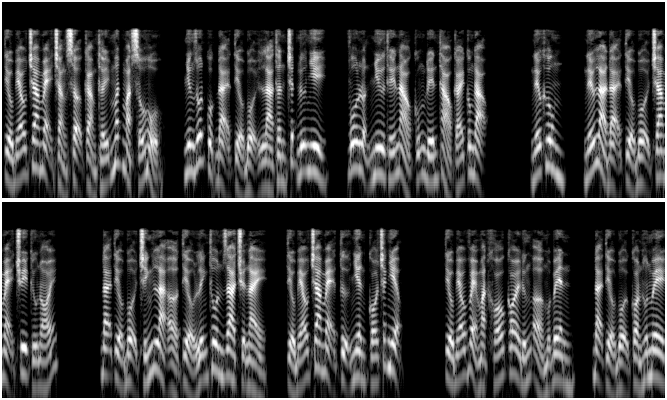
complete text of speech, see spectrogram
Tiểu béo cha mẹ chẳng sợ cảm thấy mất mặt xấu hổ, nhưng rốt cuộc đại tiểu bội là thân chất nữ nhi, vô luận như thế nào cũng đến thảo cái công đạo. Nếu không, nếu là đại tiểu bội cha mẹ truy cứu nói. Đại tiểu bội chính là ở tiểu lĩnh thôn ra chuyện này, tiểu béo cha mẹ tự nhiên có trách nhiệm. Tiểu béo vẻ mặt khó coi đứng ở một bên, đại tiểu bội còn hôn mê,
